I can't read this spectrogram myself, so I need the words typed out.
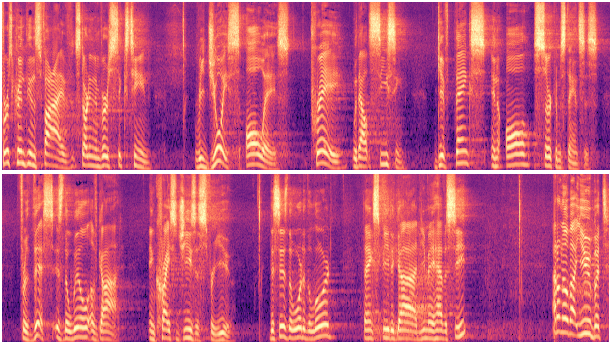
1 Corinthians 5, starting in verse 16. Rejoice always, pray without ceasing, give thanks in all circumstances for this is the will of God in Christ Jesus for you. This is the word of the Lord. Thanks be to God. You may have a seat. I don't know about you, but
